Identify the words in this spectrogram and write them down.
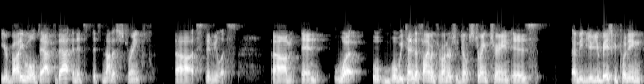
your body will adapt to that, and it's it's not a strength uh, stimulus. Um, and what what we tend to find with runners who don't strength train is, I mean, you're, you're basically putting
